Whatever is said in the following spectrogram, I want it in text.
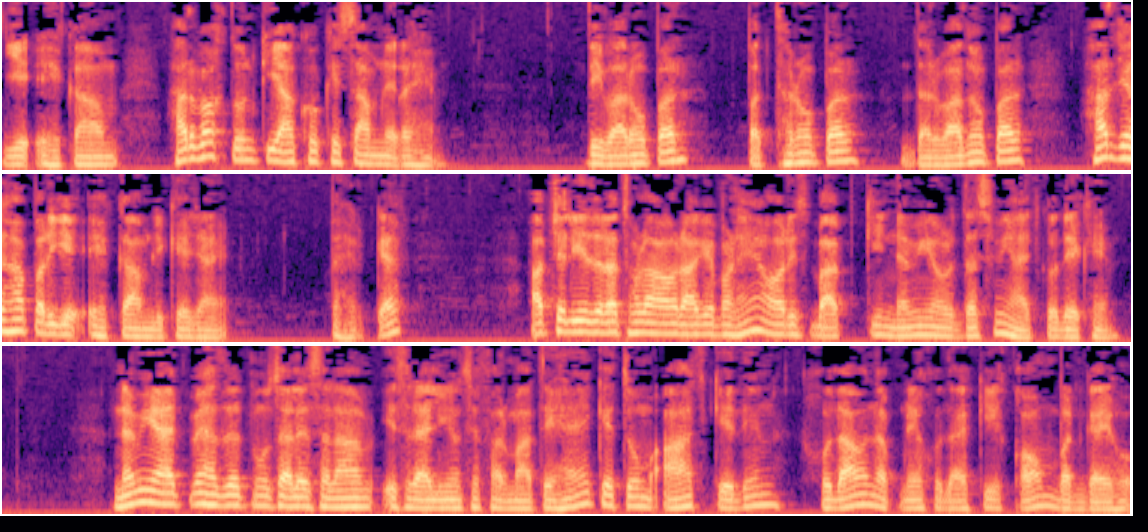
یہ احکام ہر وقت ان کی آنکھوں کے سامنے رہیں۔ دیواروں پر، پتھروں پر، دروازوں پر، ہر جگہ پر یہ احکام لکھے جائیں۔ کیف؟ اب چلیے ذرا تھوڑا اور آگے بڑھیں اور اس باپ کی نویں اور دسویں آیت کو دیکھیں۔ نویں آیت میں حضرت موس علیہ السلام اسرائیلیوں سے فرماتے ہیں کہ تم آج کے دن خداون اپنے خدا کی قوم بن گئے ہو۔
